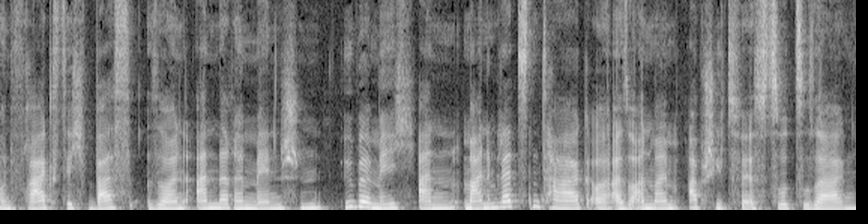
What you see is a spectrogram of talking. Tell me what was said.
und fragst dich, was sollen andere Menschen über mich an meinem letzten Tag, äh, also an meinem Abschiedsfest sozusagen,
